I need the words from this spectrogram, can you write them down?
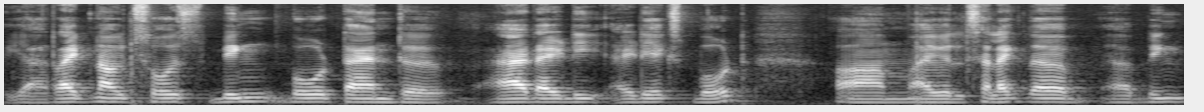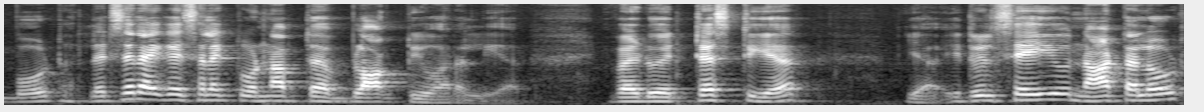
yeah right now it shows bing bot and uh, add id idx bot um, i will select the uh, bing bot let's say like i select one of the blocked url here. If i do a test here yeah it will say you not allowed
